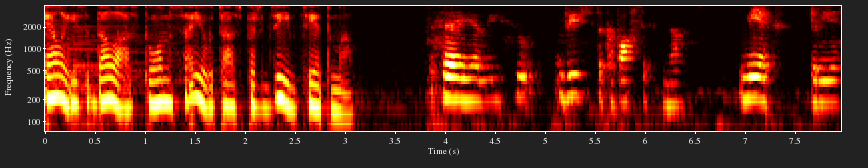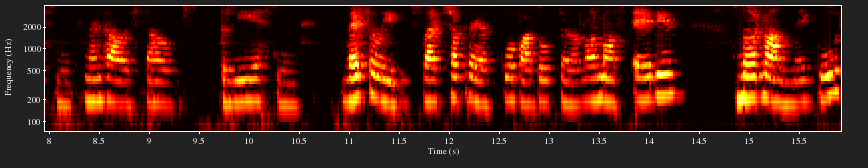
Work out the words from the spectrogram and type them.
Elīze dalās Toma sajūtās par dzīvi cietumā. Seja visu, viss tā kā pasliktinās. Miegs briesmīgs, mentālais stāvoklis briesmīgs. Veselība visu laiku čakrējās kopā ar to, ka tev ir normāls ēdiens, tu normāli neguli,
